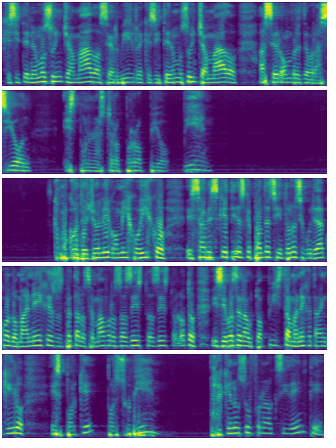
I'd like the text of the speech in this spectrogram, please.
Que si tenemos un llamado a servirle, que si tenemos un llamado a ser hombres de oración, es por nuestro propio bien. Como cuando yo le digo a mi hijo, hijo, ¿sabes qué? Tienes que ponerte el cinturón de seguridad cuando manejes, respeta los semáforos, haz esto, haz esto, el otro. Y si vas en autopista, maneja tranquilo. ¿Es por qué? Por su bien, para que no sufra un accidente.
